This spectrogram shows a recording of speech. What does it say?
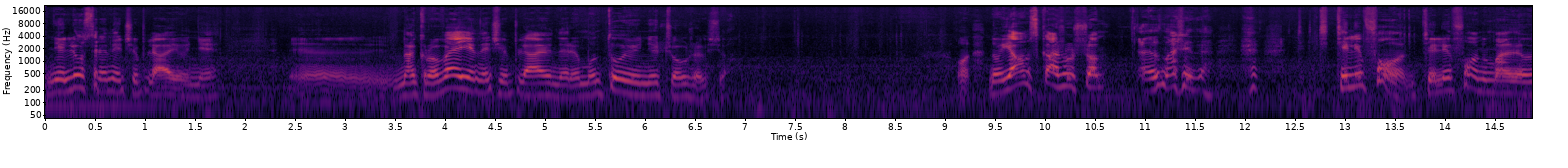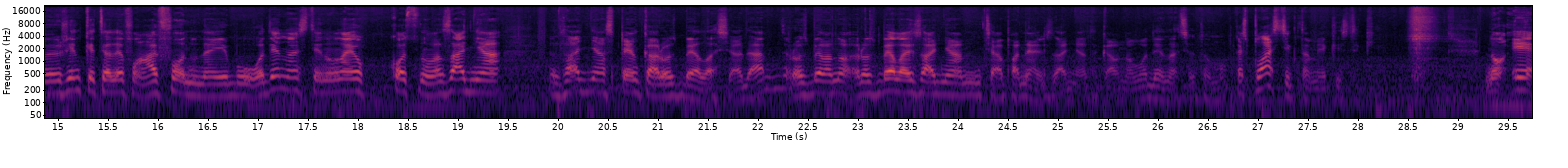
Ні люстри не чіпляю, ні е, мікровеї не чіпляю, не ремонтую, нічого вже все. О, ну я вам скажу, що е, значить, телефон, телефон у мене у жінки телефон, айфон у неї був 11, ну вона його коцнула, задня, задня спинка розбилася. Да? Розбила, ну, розбила задня ця панель задня така вона в 11-му. Якась пластик там якийсь такий. Ну, і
